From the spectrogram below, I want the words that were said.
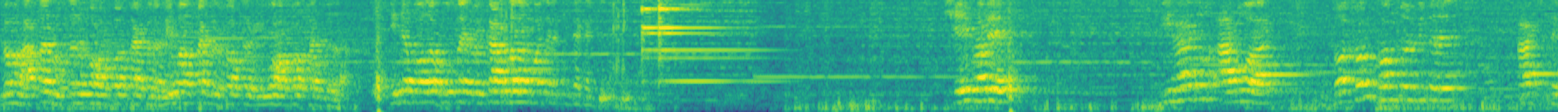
যেমন হাসান হোসেনের মহব্বত থাকবে না, লেবাস থাকবে সব থাকবে মহব্বত থাকবে না। এটা মৌলা হুসাইন ওই কারবালার ময়দানে কি দেখাইছে? সেইভাবে বিহারুল আনোয়ার দশম খণ্ডের ভিতরে আসছে।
